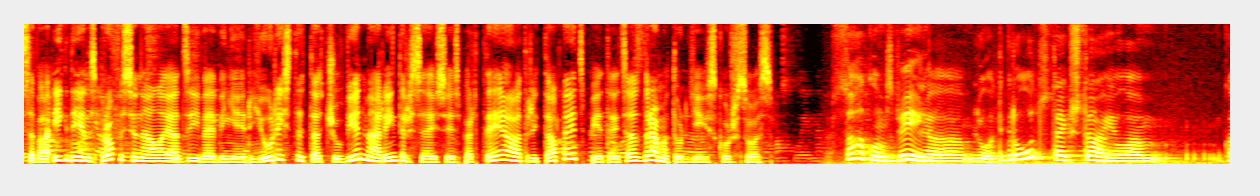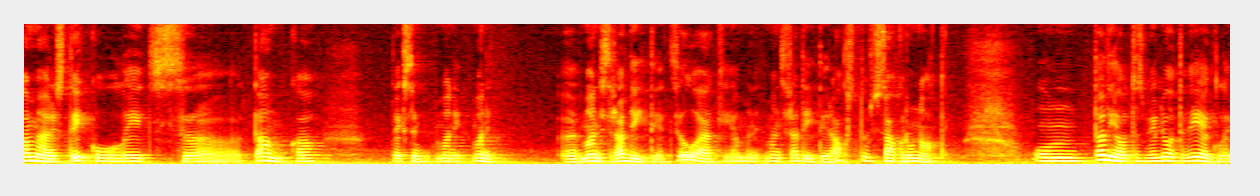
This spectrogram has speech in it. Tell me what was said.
Savā ikdienas profesionālajā dzīvē viņa ir juriste, taču vienmēr interesējusies par teātri, tāpēc pieteicās dramaturģijas kursos. Sākums bija ļoti grūts, teikšu tā, jo kamēr es tiku līdz uh, tam, ka teiksim, mani, mani, manis radītie cilvēki, ja, mani, manis radītie raksturi sāk runāt. Un tad jau tas bija ļoti viegli,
